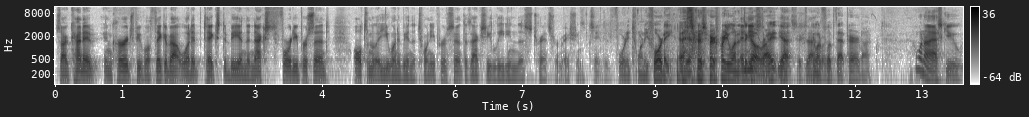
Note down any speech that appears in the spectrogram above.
So I kind of encourage people to think about what it takes to be in the next 40%. Ultimately, you want to be in the 20% that's actually leading this transformation. Change it 40, 20, 40. That's where you want it, It to go, to be, right? yes, exactly. You want to flip that paradigm. I want to ask you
